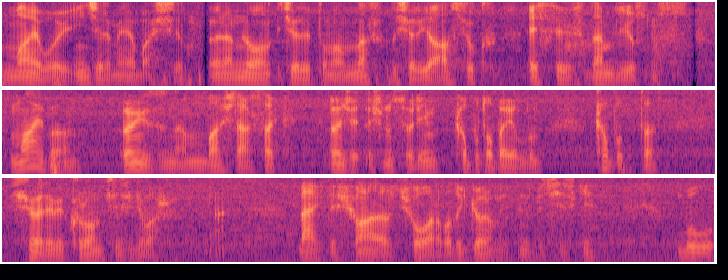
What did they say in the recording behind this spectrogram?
Maybach'ı incelemeye başlayalım. Önemli olan içerideki donanımlar dışarıya az çok S serisinden biliyorsunuz. Maybach'ın ön yüzünden başlarsak öncelikle şunu söyleyeyim. Kaputa bayıldım. Kaputta şöyle bir krom çizgi var. Yani belki de şu ana çoğu arabada görmediğiniz bir çizgi. Bu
